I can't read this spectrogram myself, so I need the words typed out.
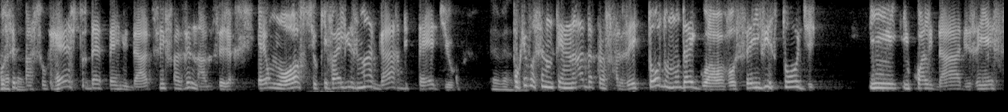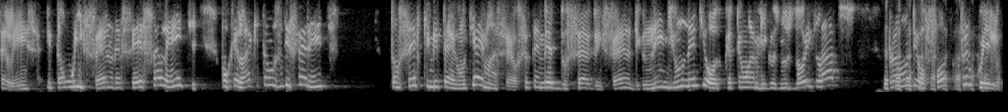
Você passa o resto da eternidade sem fazer nada. Ou seja, é um ócio que vai lhe esmagar de tédio. É Porque você não tem nada para fazer e todo mundo é igual a você em virtude, em, em, qualidades, em excelência. Então o inferno deve ser excelente, porque lá que estão os diferentes. Então, sempre que me perguntam, e aí, Marcel, você tem medo do céu e do inferno? Eu digo, nem de um nem de outro, porque eu tenho amigos nos dois lados. Para onde eu for, tranquilo.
